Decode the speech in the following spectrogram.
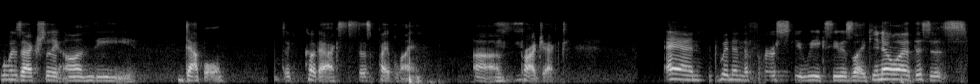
was actually on the DAPL, Dakota Access Pipeline uh, project, and within the first few weeks, he was like, you know what, this is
